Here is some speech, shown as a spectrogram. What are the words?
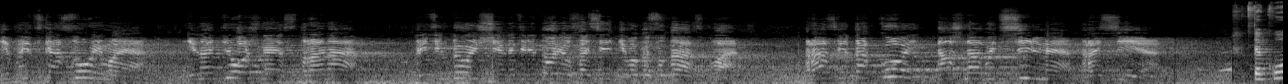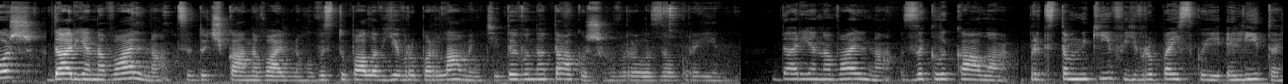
непредсказуемая, ненадежная страна, претендующая на территорию соседнего Також Дар'я Навальна, це дочка Навального, виступала в Європарламенті, де вона також говорила за Україну. Дар'я Навальна закликала представників європейської еліти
